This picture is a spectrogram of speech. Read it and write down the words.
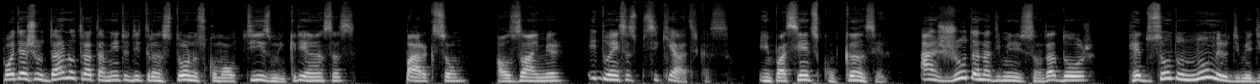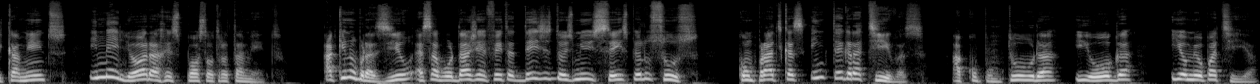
pode ajudar no tratamento de transtornos como autismo em crianças, Parkinson, Alzheimer e doenças psiquiátricas. Em pacientes com câncer, ajuda na diminuição da dor, redução do número de medicamentos e melhora a resposta ao tratamento. Aqui no Brasil, essa abordagem é feita desde 2006 pelo SUS, com práticas integrativas, acupuntura, yoga e homeopatia.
